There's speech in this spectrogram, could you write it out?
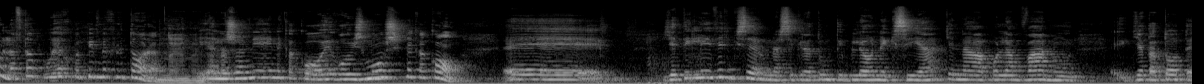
Όλα αυτά που έχουμε πει μέχρι τώρα. Ναι, ναι. Η αλαζονία είναι κακό, ο εγωισμός είναι κακό. Ε, γιατί λέει δεν ξέρουν να συγκρατούν την πλεονεξία και να απολαμβάνουν ε, για τα τότε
